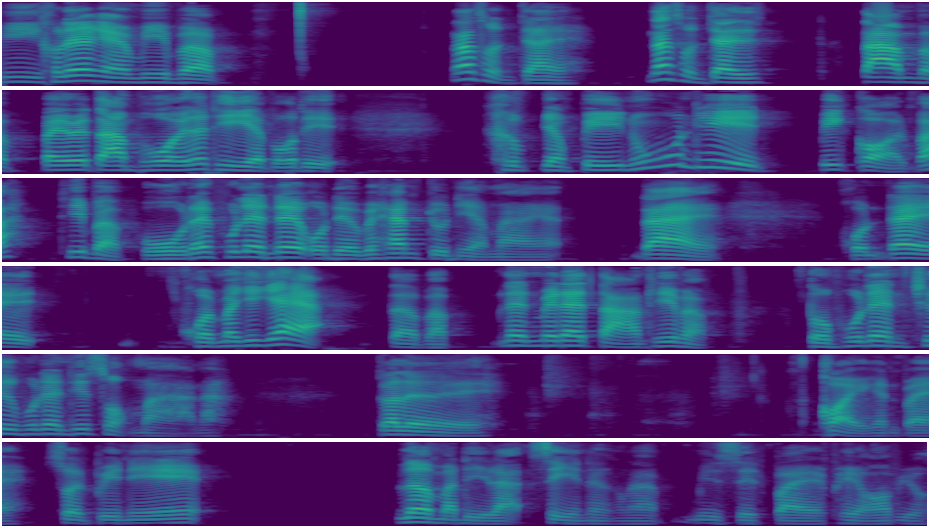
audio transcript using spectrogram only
มีเขาเรียกไงมีแบบน่าสนใจ น่าสนใจ ตามแบบไปไปตามโพยทันทีอะปกติ คืออย่างปีนู้นที่ปีก่อนปะที่แบบโอ้ได้ผู้เล่นได้โอเดลเวแฮมจูเนียร์มาอะได้คนได้คนมาเยอะแยะแต่แบบเล่นไม่ได้ตามที่แบบ ตัวผู้เล่นชื่อผู้เล่นที่ส่งมานะ ก็เลยก่อยกันไป ส่วนปีนี้เริ่มมาดีละสี่หนึ่งนะครับ มีสิทธิ์ไปเพย์ออฟอยู่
